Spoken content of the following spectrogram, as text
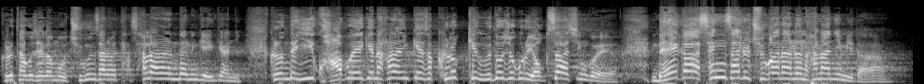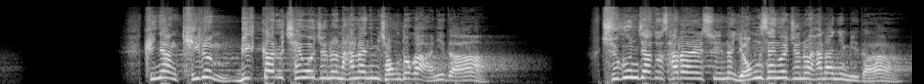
그렇다고 제가 뭐 죽은 사람을 다 살아낸다는 게 얘기 아니. 그런데 이 과부에게는 하나님께서 그렇게 의도적으로 역사하신 거예요. 내가 생사를 주관하는 하나님이다. 그냥 기름, 밀가루 채워주는 하나님 정도가 아니다. 죽은 자도 살아날 수 있는 영생을 주는 하나님이다.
